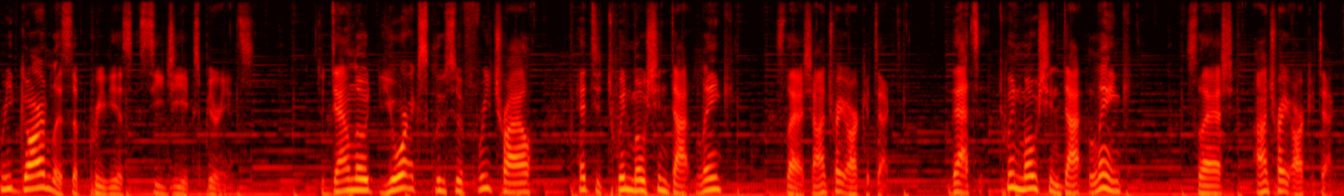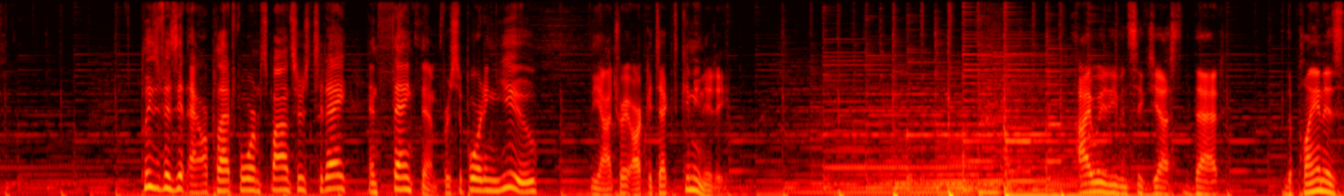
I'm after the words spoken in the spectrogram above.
regardless of previous CG experience? To download your exclusive free trial, head to twinmotion.link slash entrearchitect. That's twinmotion.link slash entrearchitect. Please visit our platform sponsors today and thank them for supporting you, the Entre Architect community. I would even suggest that the plan is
